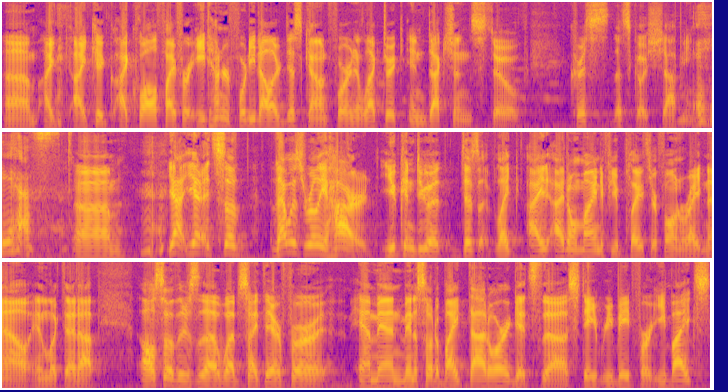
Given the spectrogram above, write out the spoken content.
Um, I, I, could, I qualify for $840 discount for an electric induction stove. Chris, let's go shopping. Yes. Um, yeah, yeah. so that was really hard. You can do it. Just like I, I don't mind if you play with your phone right now and look that up. Also, there's the website there for mnminnesotabike.org. It's the state rebate for e-bikes.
